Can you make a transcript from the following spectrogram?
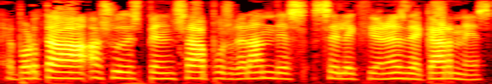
que aporta a su despensa pues grandes selecciones de carnes.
